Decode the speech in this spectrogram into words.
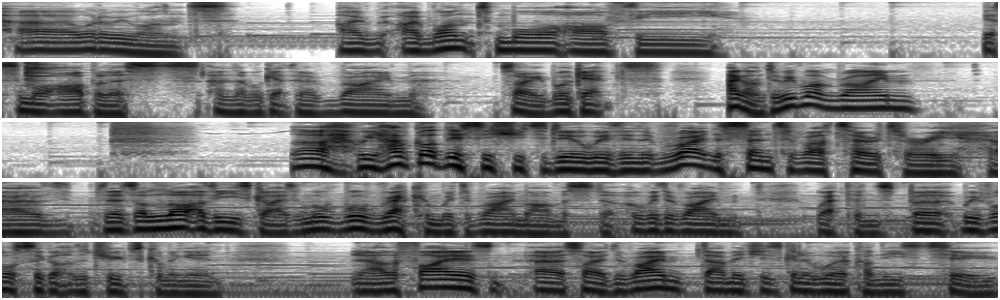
Uh, what do we want? I, I want more of the... Get some more arbalests, and then we'll get the rime. Sorry, we'll get... Hang on, do we want rime? Uh, we have got this issue to deal with in the, right in the centre of our territory. Uh, there's a lot of these guys, and we'll, we'll reckon with the rime armor stuff, or with the rime weapons. But we've also got the troops coming in. Now the fires, uh, sorry, the rime damage is going to work on these two.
